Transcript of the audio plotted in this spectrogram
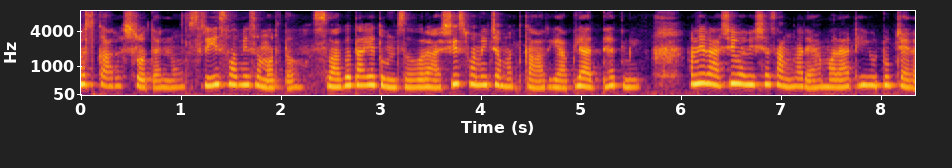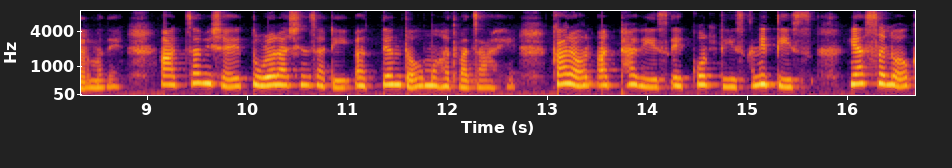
नमस्कार श्रोत्यांनो श्री स्वामी समर्थ. स्वागत आहे तुमचं राशी स्वामी चमत्कार या आपल्या आध्यात्मिक आणि राशी भविष्य सांगणाऱ्या मराठी यूट्यूब चॅनलमध्ये आजचा विषय तुळ राशींसाठी अत्यंत महत्त्वाचा आहे. कारण अठ्ठावीस एकोणतीस आणि तीस या सलग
